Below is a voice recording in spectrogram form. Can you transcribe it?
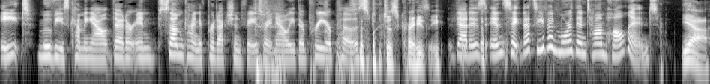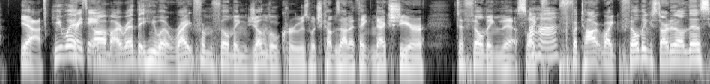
eight movies coming out that are in some kind of production phase right now, either pre or post. Which is crazy. that is insane. That's even more than Tom Holland. Yeah, yeah, he went. Crazy. Um, I read that he went right from filming Jungle Cruise, which comes out I think next year, to filming this. Like uh-huh. photo, like filming started on this,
